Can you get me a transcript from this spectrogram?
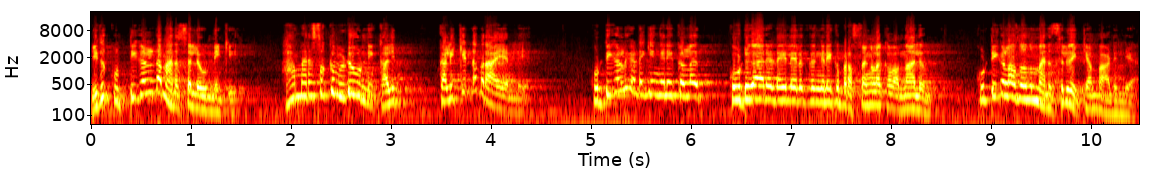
ഇത് കുട്ടികളുടെ മനസ്സല്ലേ ഉണ്ണിക്ക്? ആ മനസ്സൊക്കെ വിടൂ ഉണ്ണി കളി കളിക്കേണ്ട പ്രായമല്ലേ? കുട്ടികൾക്കിടയ്ക്ക് ഇങ്ങനെയൊക്കെയുള്ള കൂട്ടുകാരുടെ ഇടയിലൊക്കെ ഇങ്ങനെയൊക്കെ പ്രശ്നങ്ങളൊക്കെ വന്നാലും കുട്ടികൾ അതൊന്നും മനസ്സിൽ വെക്കാൻ പാടില്ല.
